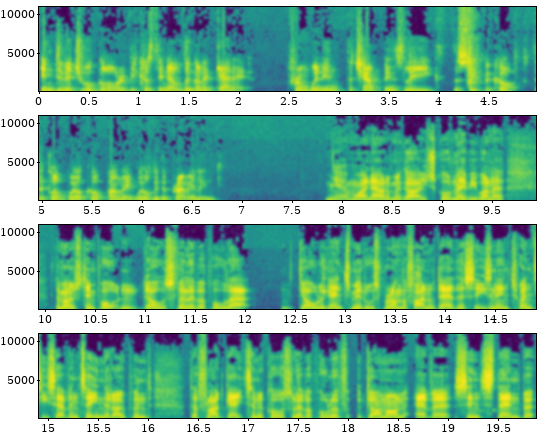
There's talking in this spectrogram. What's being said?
individual glory because they know they're going to get it from winning the Champions League, the Super Cup, the Club World Cup, and it will be the Premier League. Yeah, and Wijnaldum, a guy who scored maybe one of the most important goals for Liverpool, that goal against Middlesbrough on the final day of the season in 2017 that opened the floodgates. And of course, Liverpool have gone on ever since then. But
